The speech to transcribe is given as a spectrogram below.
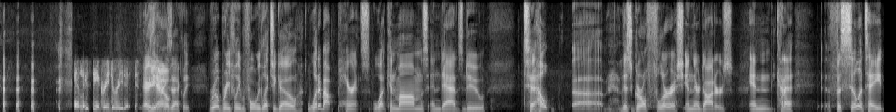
At least he agreed to read it. There you yeah, go. exactly. Real briefly before we let you go, what about parents? What can moms and dads do to help uh, this girl flourish in their daughters and kind of facilitate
